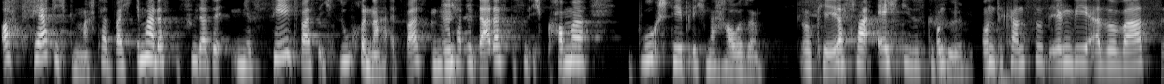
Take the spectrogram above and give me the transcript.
oft fertig gemacht hat, weil ich immer das Gefühl hatte, mir fehlt was, ich suche nach etwas und ich Mhm. hatte da das Gefühl, ich komme buchstäblich nach Hause. Okay. Das war echt dieses Gefühl. Und, und kannst du es irgendwie, also war es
